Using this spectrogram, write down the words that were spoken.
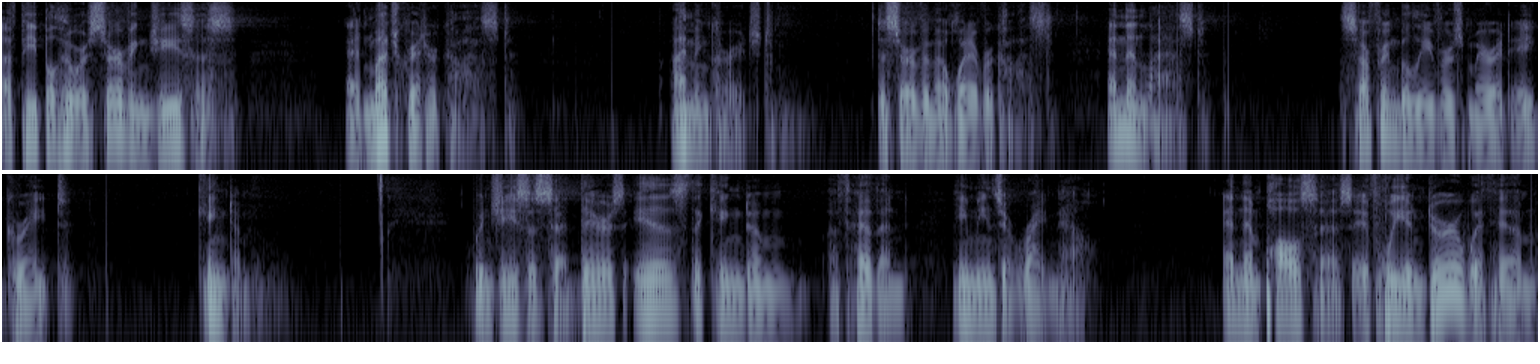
of people who are serving Jesus at much greater cost, I'm encouraged to serve Him at whatever cost. And then, last, suffering believers merit a great kingdom. When Jesus said, Theirs is the kingdom of heaven, He means it right now. And then Paul says, if we endure with him,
